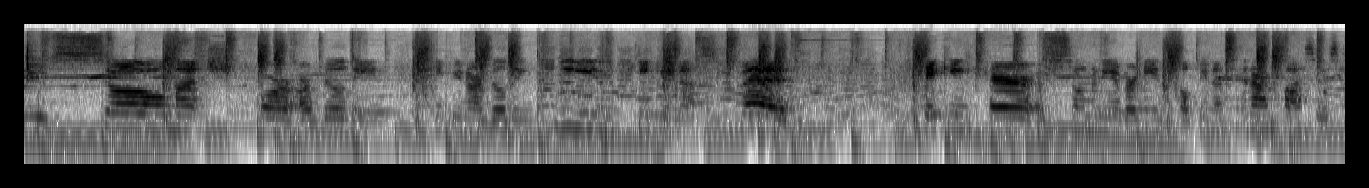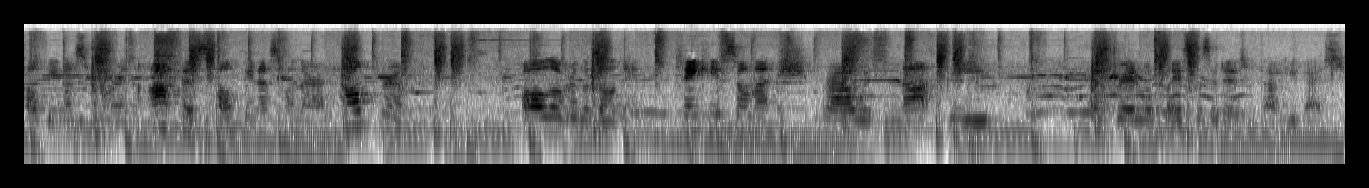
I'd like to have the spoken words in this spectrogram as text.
do so much for our building, keeping our building clean, keeping us fed, taking care of so many of our needs, helping us in our classes, helping us when we're in the office, helping us when they're in health room, all over the building. Thank you so much. Rowe would not be as great of a place as it is without you guys.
